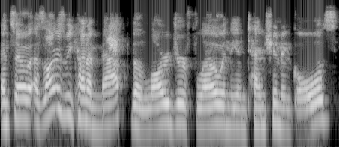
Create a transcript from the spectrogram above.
And so as long as we kind of map the larger flow and the intention and goals,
